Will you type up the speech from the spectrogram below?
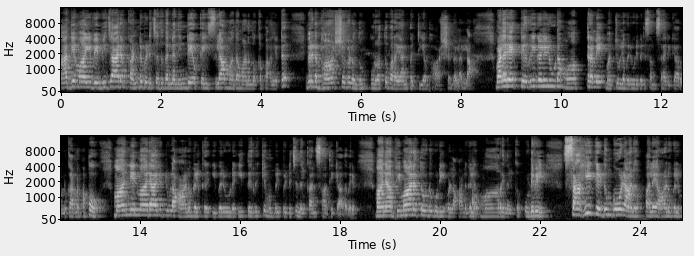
ആദ്യമായി വ്യഭിചാരം കണ്ടുപിടിച്ചത് തന്നെ നിന്റെയൊക്കെ ഇസ്ലാം മതമാണെന്നൊക്കെ പറഞ്ഞിട്ട് ഇവരുടെ ഭാഷകളൊന്നും പുറത്തു പറയാൻ പറ്റിയ ഭാഷകളല്ല. വളരെ തെറികളിലൂടെ മാത്രമേ മറ്റുള്ളവരോട് ഇവർ സംസാരിക്കാറുള്ളൂ. കാരണം അപ്പോ മാന്യന്മാരായിട്ടുള്ള ആളുകൾക്ക് ഇവരോട് ഈ തെറിക്ക് മുമ്പിൽ പിടിച്ചു നിൽക്കാൻ സാധിക്കാതെ വരും മാനാഭിമാനത്തോടുകൂടി ഉള്ള ആളുകൾ മാറി നിൽക്കും. ഒടുവിൽ സഹി കെടുമ്പോഴാണ് പല ആളുകളും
